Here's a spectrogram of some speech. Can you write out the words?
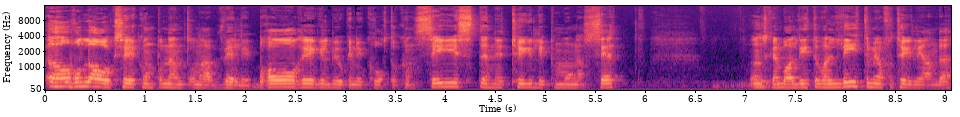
överlag så är komponenterna väldigt bra. Regelboken är kort och koncis. Den är tydlig på många sätt. Önskar bara lite, var lite mer förtydligande.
